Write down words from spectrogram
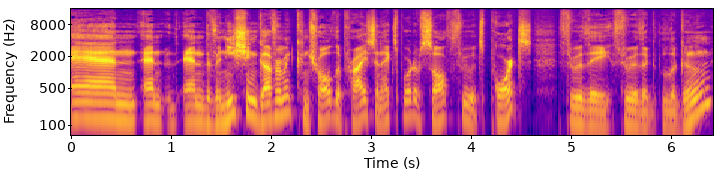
and and and the Venetian government controlled the price and export of salt through its ports, through the through the lagoon,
